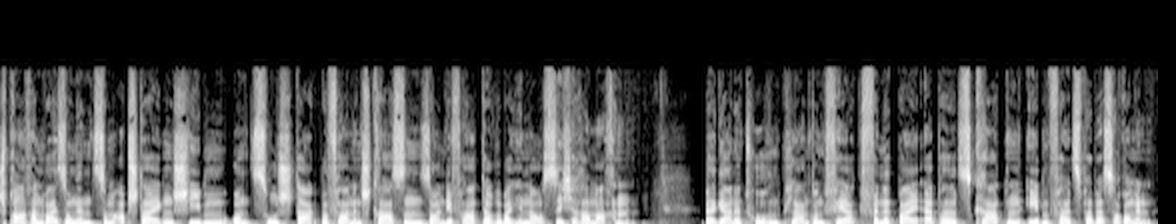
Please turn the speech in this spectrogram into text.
Sprachanweisungen zum Absteigen, Schieben und zu stark befahrenen Straßen sollen die Fahrt darüber hinaus sicherer machen. Wer gerne Touren plant und fährt, findet bei Apples Karten ebenfalls Verbesserungen.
